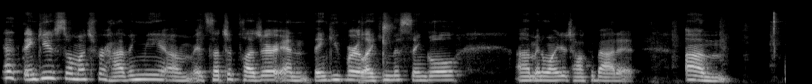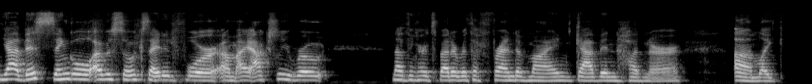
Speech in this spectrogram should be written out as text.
Yeah, thank you so much for having me. Um, it's such a pleasure. And thank you for liking the single um, and wanting to talk about it. Um, yeah, this single I was so excited for. Um, I actually wrote Nothing Hurts Better with a friend of mine, Gavin Hudner, um, like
